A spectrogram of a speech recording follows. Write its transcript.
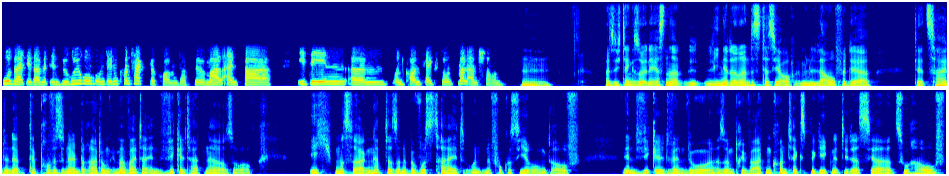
Wo seid ihr damit in Berührung und in Kontakt gekommen? Dass wir mal ein paar Ideen ähm, und Kontexte uns mal anschauen. Hm. Also ich denke so in der ersten Linie daran, dass das ja auch im Laufe der, der Zeit und der, der professionellen Beratung immer weiter entwickelt hat. Ne? Also auch ich muss sagen, habe da so eine Bewusstheit und eine Fokussierung drauf entwickelt, wenn du also im privaten Kontext begegnet dir das ja zuhauf.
